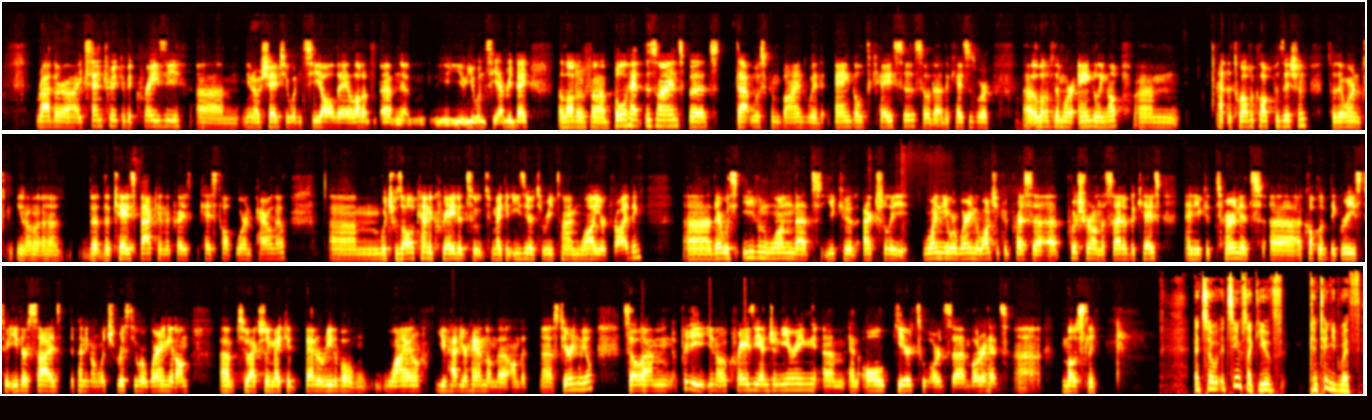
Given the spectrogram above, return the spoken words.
rather uh, eccentric, a bit crazy. Um, you know, shapes you wouldn't see all day, a lot of um, you, you wouldn't see every day. A lot of uh, bullhead designs, but that was combined with angled cases. So the, the cases were, uh, a lot of them were angling up um, at the 12 o'clock position. So they weren't, you know, uh, the, the case back and the case, case top weren't parallel, um, which was all kind of created to, to make it easier to read time while you're driving. Uh, there was even one that you could actually, when you were wearing the watch, you could press a, a pusher on the side of the case and you could turn it uh, a couple of degrees to either side, depending on which wrist you were wearing it on, uh, to actually make it better readable while you had your hand on the on the uh, steering wheel. So um, pretty, you know, crazy engineering um, and all geared towards uh, motorheads uh, mostly. And so it seems like you've continued with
